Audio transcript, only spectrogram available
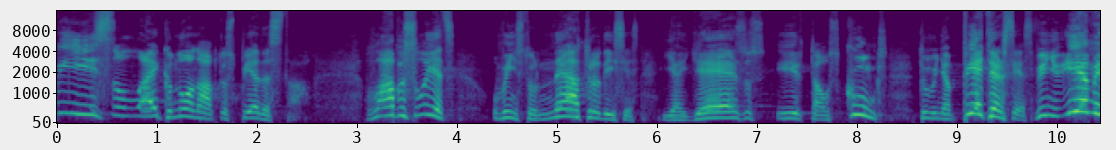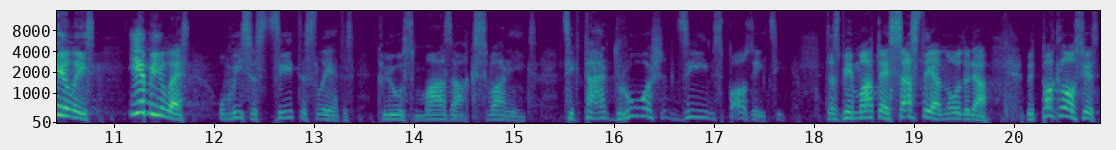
visu laiku nonāktu uz piedestāla. Labas lietas, un viņas tur neatradīsies. Ja Jēzus ir tavs kungs, tu viņam pieķersies, viņu iemīlīs, iemīlēs, un visas citas lietas kļūs mazāk svarīgas. Cik tā ir droša dzīves pozīcija. Tas bija Mateja 6. nodaļā. Bet paklausies,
